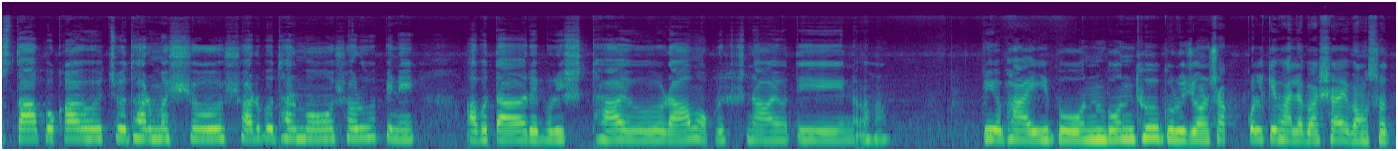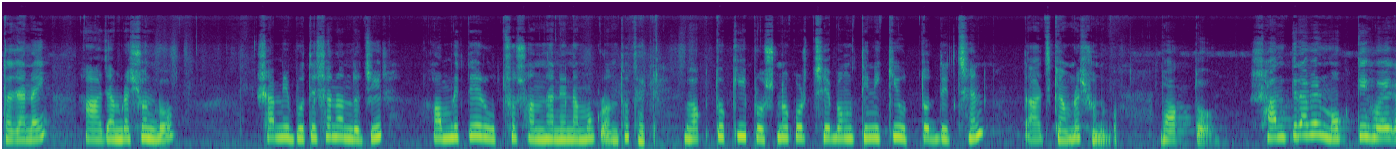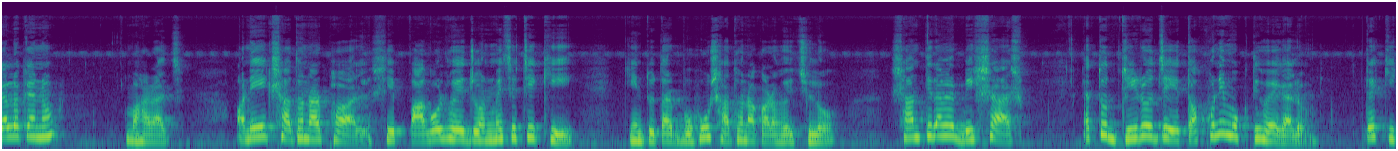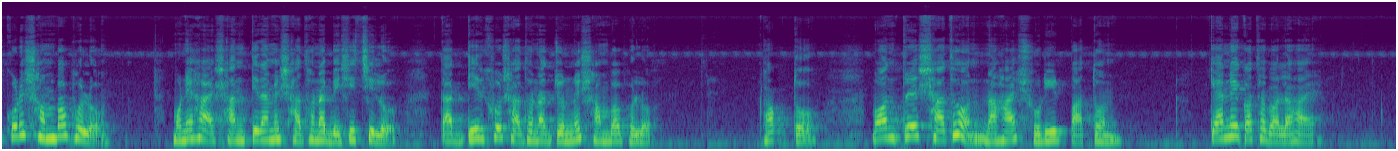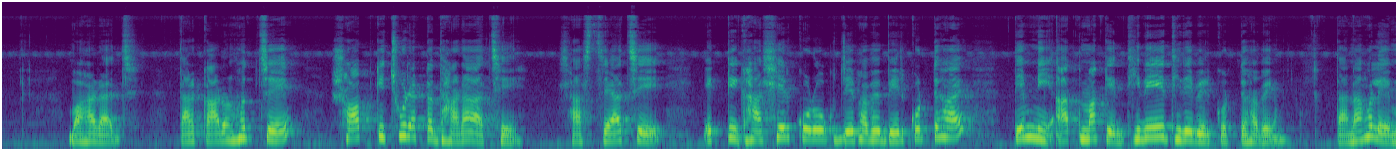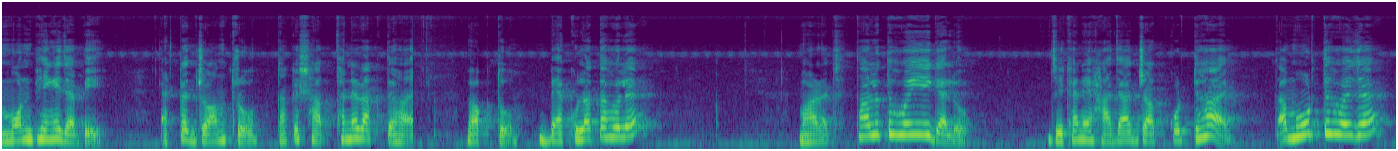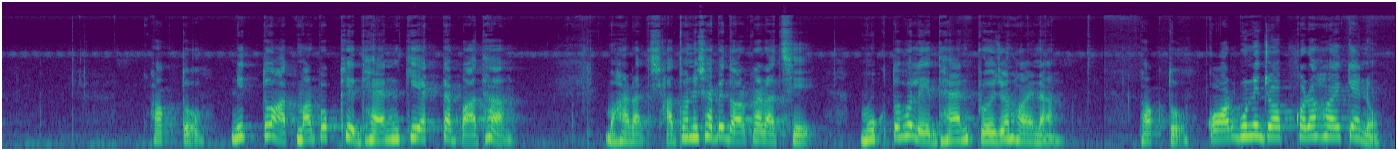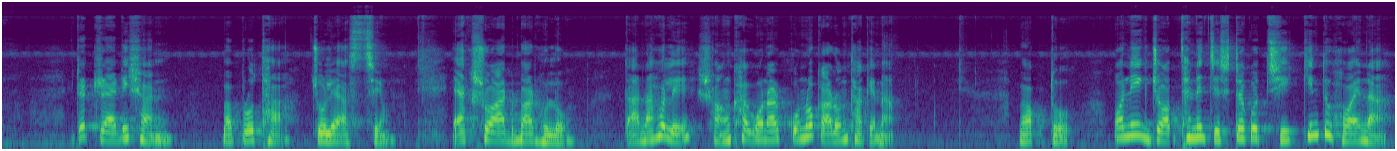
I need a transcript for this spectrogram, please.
সংস্থাপকায় ধর্মস্য সর্বধর্ম স্বরূপিণে অবতারে বরিষ্ঠায় রামকৃষ্ণায় তে নমঃ প্রিয় ভাই বোন, বন্ধু, গুরুজন, সকলকে ভালোবাসা এবং শ্রদ্ধা জানাই আজ আমরা শুনব স্বামী ভূতেশানন্দজির অমৃতের উৎস সন্ধানে নামক গ্রন্থ থেকে। ভক্ত কি প্রশ্ন করছে এবং তিনি কি উত্তর দিচ্ছেন তা আজকে আমরা শুনব। ভক্ত, শান্তিরামের মুক্তি হয়ে গেল কেন? মহারাজ অনেক সাধনার ফল। সে পাগল হয়ে জন্মেছে ঠিকই, কিন্তু তার বহু সাধনা করা হয়েছিল। শান্তিরামের বিশ্বাস এত দৃঢ় যে তখনই মুক্তি হয়ে গেল। এটা কি করে সম্ভব হলো? মনে হয় শান্তিরামের সাধনা বেশি ছিল, তার দীর্ঘ সাধনার জন্য সম্ভব হলো। ভক্ত, মন্ত্রের সাধন না হয় শরীর পাতন। কেন কথা বলা হয়? মহারাজ, তার কারণ হচ্ছে সব কিছুর একটা ধারা আছে। শাস্ত্রে আছে, একটি ঘাসের কোরক যেভাবে বের করতে হয়, তেমনি আত্মাকে ধীরে ধীরে বের করতে হবে। তা না হলে মন ভেঙে যাবে। একটা যন্ত্র তাকে সাবধানে রাখতে হয়। ভক্ত, ব্যাকুলতা হলে? মহারাজ, তাহলে তো হয়েই গেল। যেখানে হাজার জপ করতে হয়, তা মুহূর্তে হয়ে যায়। ভক্ত, নিত্য আত্মার পক্ষে ধ্যান কি একটা বাধা? মহারাজ, সাধন হিসাবে দরকার আছে। মুক্ত হলে ধ্যান প্রয়োজন হয় না। ভক্ত কর গুণে জপ করা হয় কেন? এটা ট্র্যাডিশন বা প্রথা চলে আসছে। একশো আট বার হলো। তা না হলে সংখ্যা গোনার কোনো কারণ থাকে না। ভক্ত, অনেক জপ ধ্যানের চেষ্টা করছি, কিন্তু হয় না।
